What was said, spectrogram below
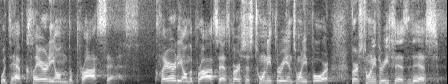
would to have clarity on the process. Clarity on the process. Verses 23 and 24 verse 23 says this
